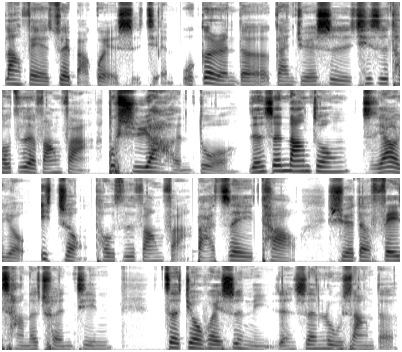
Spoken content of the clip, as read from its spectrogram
浪费了最宝贵的时间。我个人的感觉是，其实投资的方法不需要很多，人生当中只要有一种投资方法，把这一套学得非常的纯精。这就会是你人生路上的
